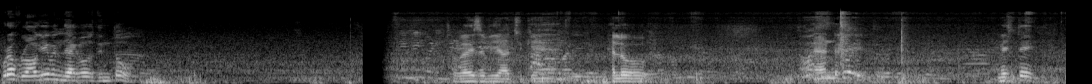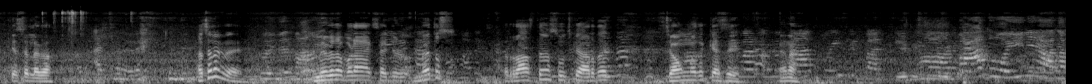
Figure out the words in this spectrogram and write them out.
पूरा ब्लॉग ही बन जाएगा उस दिन तो। तो गाइस अभी आ चुके हैं। हेलो एंड मिस्टेक कैसा लगा? अच्छा लग रहा है। अच्छा लग रहा है? मेरे को तो बड़ा एक्साइटेड मैं तो रास्ते में सोच के आ रहा था जाऊँगा तो कैसे? है ना? बात हो ही नहीं रहा था।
